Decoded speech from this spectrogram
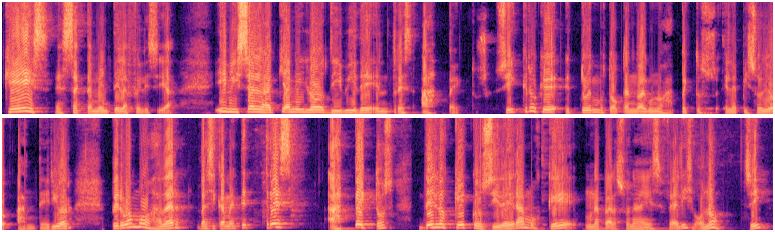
¿qué es exactamente la felicidad? Y Vicente Lakiani lo divide en tres aspectos. Sí, creo que estuvimos tocando algunos aspectos el episodio anterior, pero vamos a ver básicamente tres aspectos de los que consideramos que una persona es feliz o no, ¿sí?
